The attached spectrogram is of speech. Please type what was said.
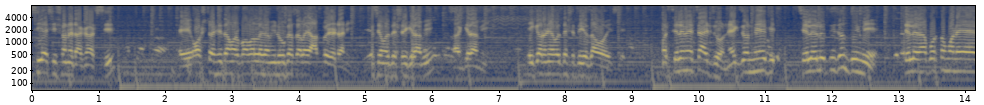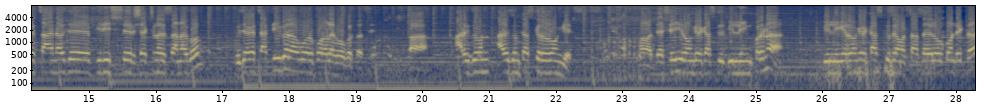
ছিয়াশি সনে টাকা আসছি। এই অষ্টাশিতে আমার বাবার লাগে আমি নৌকা চালাই হাত ধরে টানি। আমার দেশের গ্রামী গ্রামী। এই কারণে আমার দেশের দিকে যাওয়া হয়েছে। আমার ছেলে মেয়ে চারজন, একজন মেয়ে ছেলে হলো দুইজন, দুই মেয়ে। ছেলেরা বর্তমানে চায়না ওই যে ব্রিটিশের সেকশন আছে চায়নাগো ওই জায়গায় চাকরি করে আবার পড়ালেখা করতেছে। আরেকজন আরেকজন কাজ করে রঙের। হ্যাঁ দেশেই রঙের কাজ করে বিল্ডিং করে না? বিল্ডিং এর রঙের কাজ করছে আমার চাচা হলো কন্ট্রাক্টর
